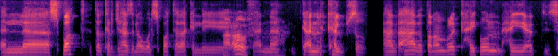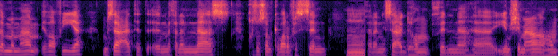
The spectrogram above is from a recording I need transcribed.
ال Spot تذكر الجهاز الأول Spot هذاك اللي معروف. كأنه كأنه كلب صغير هذا هذا طال عمرك حيكون حيسمى مهام إضافية مساعدة مثلا الناس خصوصا كبار في السن. مثلا يساعدهم في إنه يمشي معاهم.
